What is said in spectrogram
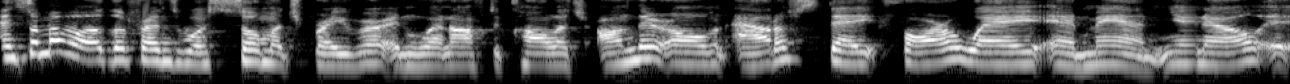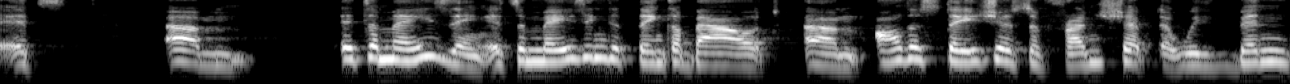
and some of our other friends were so much braver and went off to college on their own, out of state, far away. And man, you know, it, it's, um, it's amazing. It's amazing to think about um, all the stages of friendship that we've been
